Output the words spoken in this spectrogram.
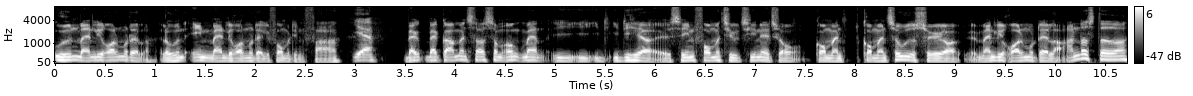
uden mandlige rollemodeller, eller uden en mandlig rollemodel i form af din far. Ja, Hvad, hvad gør man så som ung mand i, i, i de her øh, sene formative teenageår? Går man, går man så ud og søger øh, mandlige rollemodeller andre steder?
